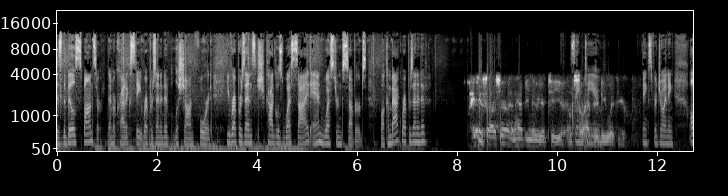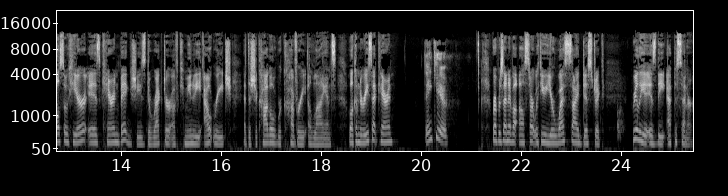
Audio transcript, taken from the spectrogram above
is the bill's sponsor, Democratic State Representative LaShawn Ford. He represents Chicago's west side and western suburbs. Welcome back, Representative. Thank you, Sasha, and Happy New Year to you. I'm Same so to happy you. to be with you. Thanks for joining. Also, here is Karen Bigg. She's Director of Community Outreach at the Chicago Recovery Alliance. Welcome to Reset, Karen. Thank you. Representative, I'll start with you. Your West Side District really is the epicenter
